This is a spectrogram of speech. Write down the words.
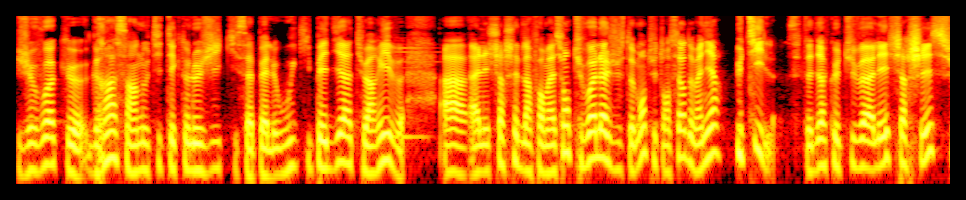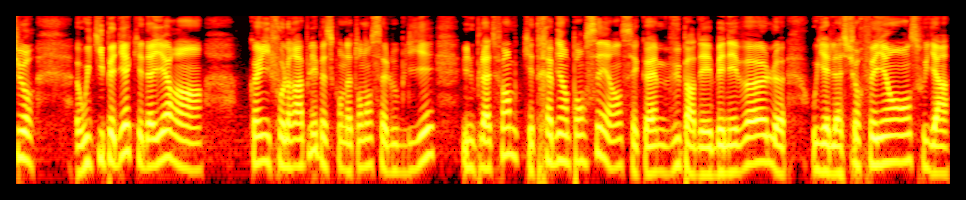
je vois que grâce à un outil technologique qui s'appelle Wikipédia, tu arrives à aller chercher de l'information. Tu vois là justement, tu t'en sers de manière utile. C'est-à-dire que tu vas aller chercher sur Wikipédia, qui est d'ailleurs un, quand même, il faut le rappeler parce qu'on a tendance à l'oublier, une plateforme qui est très bien pensée. Hein. C'est quand même vu par des bénévoles, où il y a de la surveillance, où il y a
